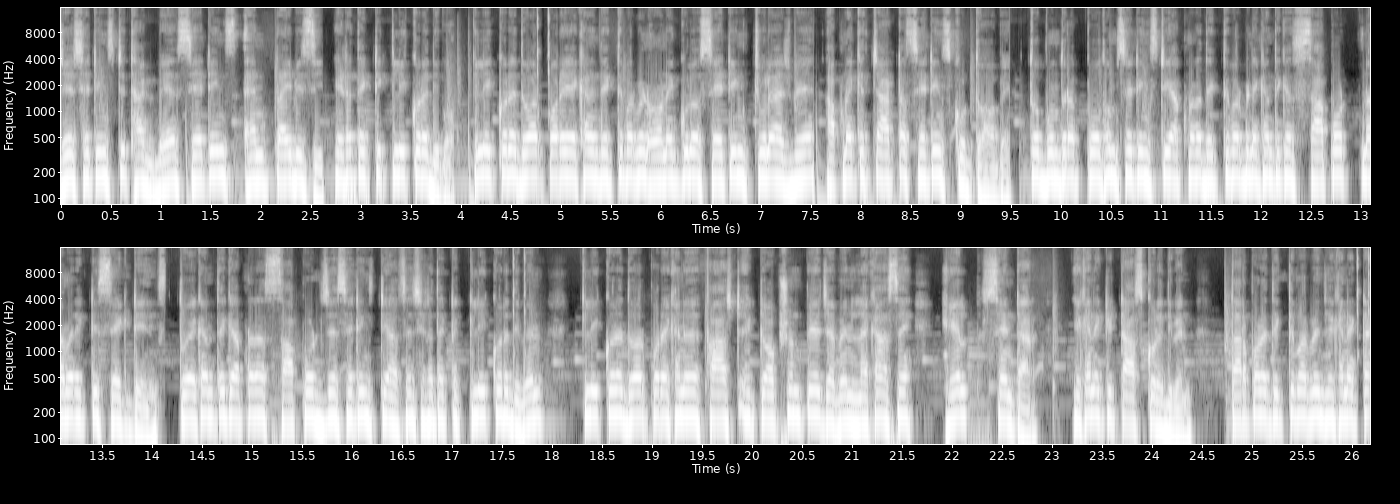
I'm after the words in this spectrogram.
যে সেটিংসটি থাকবে সেটিংস অ্যান্ড প্রাইভেসি এটাতে একটি ক্লিক করে দিব। ক্লিক করে দেওয়ার পরে এখানে দেখতে পারবেন অনেকগুলো সেটিং চলে আসবে। আপনাকে চারটা সেটিংস করতে হবে। তো বন্ধুরা, প্রথম সেটিংসটি আপনারা দেখতে পারবেন এখান থেকে সাপোর্ট নামের একটি সেটিংস তো এখান থেকে আপনারা সাপোর্ট যে সেটিংসটি আছে, সেটাতে একটা ক্লিক করে দিবেন। ক্লিক করে দেওয়ার পর এখানে ফার্স্ট একটি অপশন পেয়ে যাবেন। লেখা আছে হেল্প সেন্টার এখানে একটি টাচ করে দিবেন। তারপরে দেখতে পারবেন যে এখানে একটা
